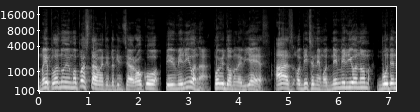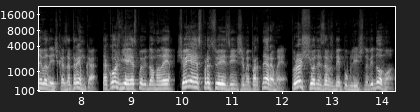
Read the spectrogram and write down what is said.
Ми плануємо поставити до кінця року півмільйона, повідомили в ЄС. А з обіцяним 1 мільйоном буде невеличка затримка. Також в ЄС повідомили, що ЄС працює з іншими партнерами, про що не завжди публічно відомо.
